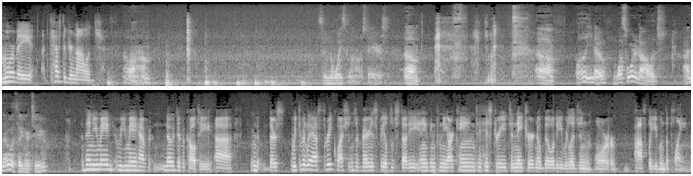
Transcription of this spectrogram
More of a test of your knowledge. Oh, I'm. Some noise going on upstairs. Um. uh, well, you know, what sort of knowledge? I know a thing or two. Then you may you may have no difficulty. Uh, there's we typically ask three questions of various fields of study, anything from the arcane to history to nature, nobility, religion, or possibly even the plane.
